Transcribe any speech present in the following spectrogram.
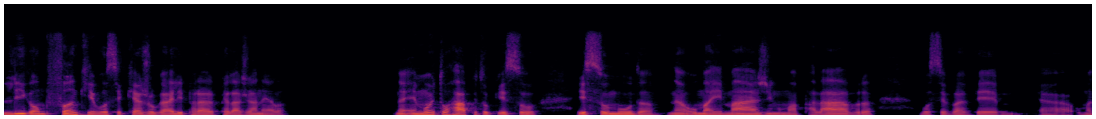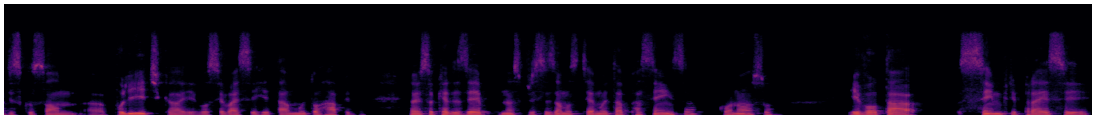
liga um funk e você quer jogar ele pra, pela janela. Né? É muito rápido que isso, isso muda. Né? Uma imagem, uma palavra, você vai ver uma discussão uh, política e você vai se irritar muito rápido. Então, isso quer dizer, nós precisamos ter muita paciência conosco e voltar sempre para esse,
